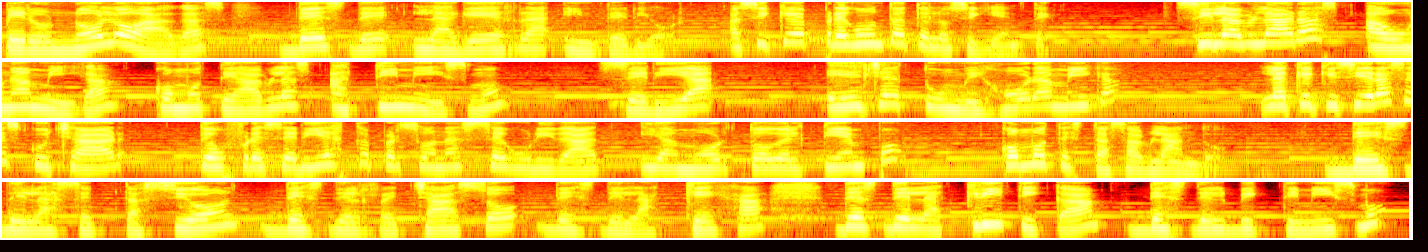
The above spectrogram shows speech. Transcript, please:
pero no lo hagas desde la guerra interior. Así que pregúntate lo siguiente. Si le hablaras a una amiga como te hablas a ti mismo, ¿sería ella tu mejor amiga? La que quisieras escuchar, ¿te ofrecería esta persona seguridad y amor todo el tiempo? ¿Cómo te estás hablando? desde la aceptación, desde el rechazo, desde la queja, desde la crítica, desde el victimismo?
